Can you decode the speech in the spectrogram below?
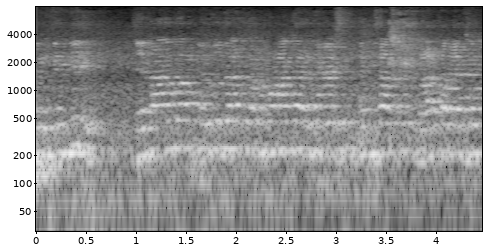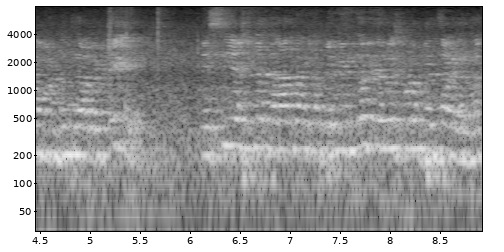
పెరిగింది. జనాభా పెరుగుదలకు అనుగుణంగా రిజర్వేషన్ పెంచాలని భారత రాజ్యాంగం ఉంటుంది కాబట్టి ఎస్సీ ఎస్టీ జనాభా ఇట్లా పెరిగిందో రిజర్వేషన్ కూడా పెంచాలి కదా.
